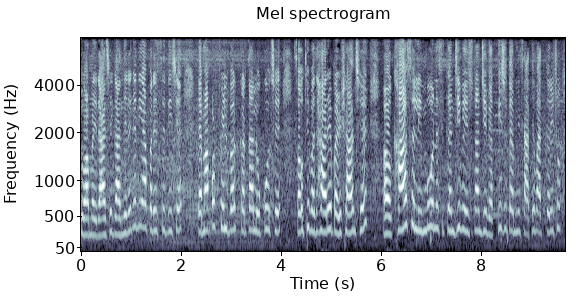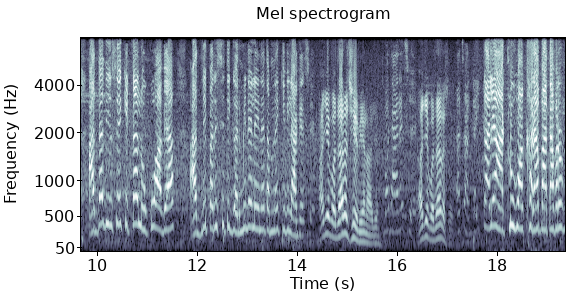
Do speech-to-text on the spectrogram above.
જોવા મળી રહ્યા છે. ગાંધીનગરની આ પરિસ્થિતિ છે, તેમાં પણ ફિલ્ડ વર્ક કરતા લોકો છે, સૌથી વધારે પરેશાન છે. ખાસ લીંબુ અને સિકંજી વેચનાર જે વ્યક્તિ છે, તેમની સાથે વાત કરીશું. આજના દિવસે કેટલા લોકો આવ્યા? આજની પરિસ્થિતિ ગરમીને લઈને તમને કેવી લાગે છે? આજે વધારે છે બેન આજે. વધારે છે? આજે વધારે છે. અચ્છા ગઈકાલે આટલું ખરાબ વાતાવરણ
